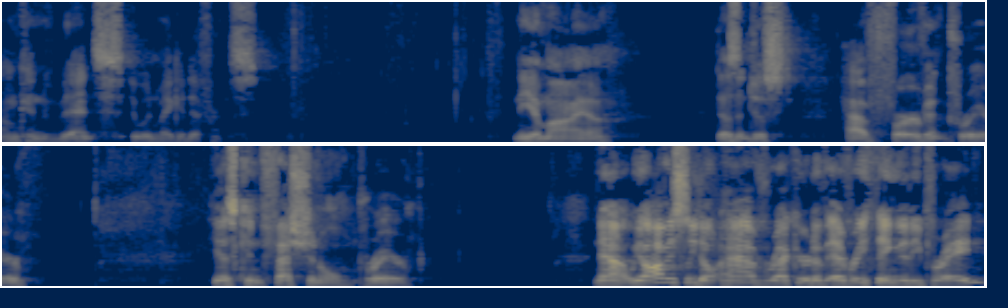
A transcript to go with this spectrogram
I'm convinced it would make a difference. Nehemiah doesn't just have fervent prayer, he has confessional prayer. Now, we obviously don't have record of everything that he prayed.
